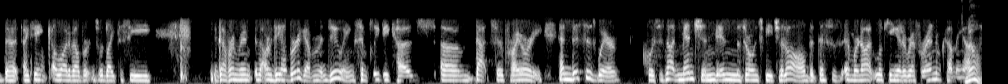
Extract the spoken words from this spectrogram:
that I think a lot of Albertans would like to see the government or the Alberta government doing simply because um, that's their priority. And this is where course, is not mentioned in the throne speech at all. But this is, and we're not looking at a referendum coming up. No.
